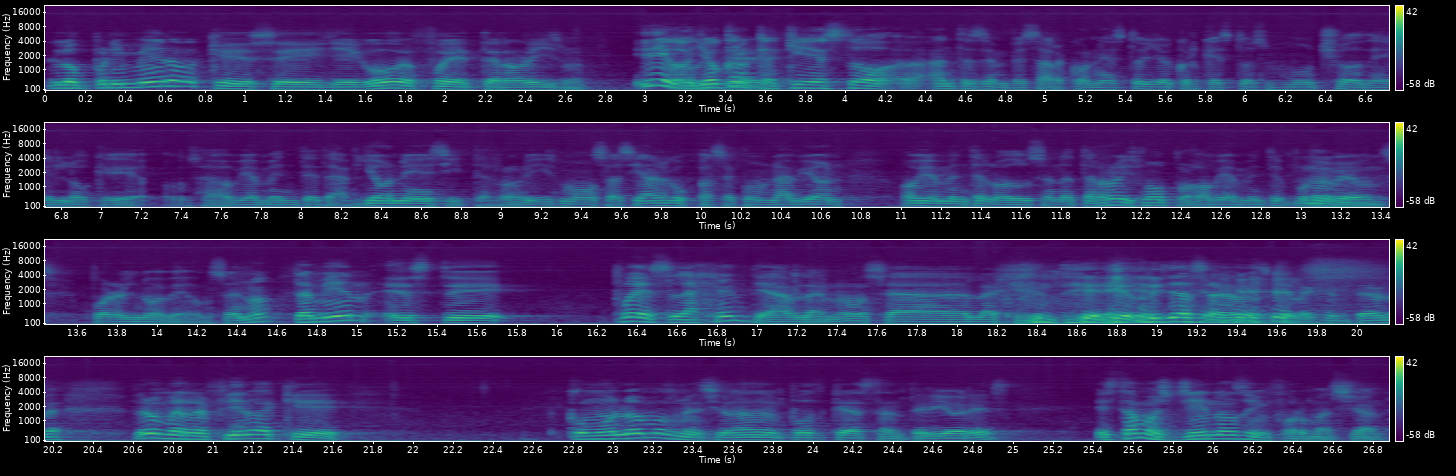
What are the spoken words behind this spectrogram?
Lo primero que se llegó fue terrorismo. Y digo, yo creo que aquí esto, antes de empezar con esto, yo creo que esto es mucho de lo que, o sea, obviamente de aviones y terrorismo, o sea, si algo pasa con un avión, obviamente lo aducen a terrorismo, pero obviamente por, 911. El, por el 911, ¿no? También, este, pues la gente habla, ¿no? O sea, la gente, pues, ya sabemos que la gente habla, pero me refiero a que, como lo hemos mencionado en podcast anteriores, estamos llenos de información.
